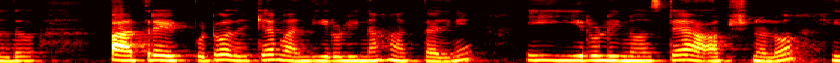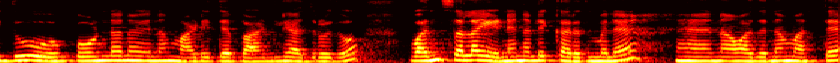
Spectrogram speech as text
ಒಂದು ಪಾತ್ರೆ ಇಟ್ಬಿಟ್ಟು ಅದಕ್ಕೆ ಒಂದು ಈರುಳ್ಳಿನ ಹಾಕ್ತಾಯಿದ್ದೀನಿ ಈ ಈರುಳ್ಳಿನೂ ಅಷ್ಟೇ ಆಪ್ಷನಲು ಇದು ಬೋಂಡನೋ ಏನೋ ಮಾಡಿದ್ದೆ ಬಾಣಲಿ ಅದ್ರದ್ದು. ಒಂದು ಸಲ ಕರಿದ ಕರೆದ್ಮೇಲೆ ನಾವು ಅದನ್ನು ಮತ್ತೆ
